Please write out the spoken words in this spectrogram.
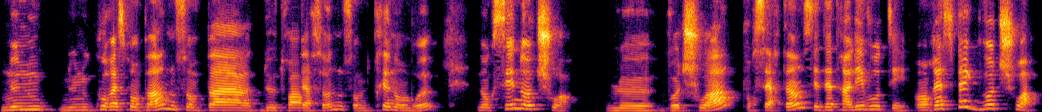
ne nous, ne nous correspond pas. Nous ne sommes pas deux, trois personnes, nous sommes très nombreux. Donc c'est notre choix. Le, votre choix, pour certains, c'est d'être allé voter. On respecte votre choix.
